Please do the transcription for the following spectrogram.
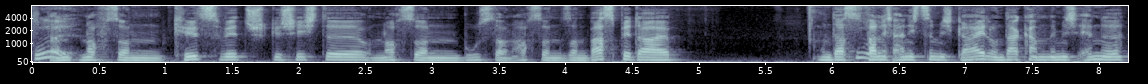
Cool. Dann noch so ein Killswitch-Geschichte und noch so ein Booster und auch so ein, so ein Basspedal. Und das Cool. fand ich eigentlich ziemlich geil. Und da kam nämlich Ende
